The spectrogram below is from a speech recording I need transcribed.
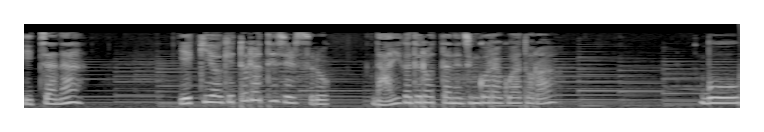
있잖아. 옛 기억이 또렷해질수록 나이가 들었다는 증거라고 하더라. 뭐,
